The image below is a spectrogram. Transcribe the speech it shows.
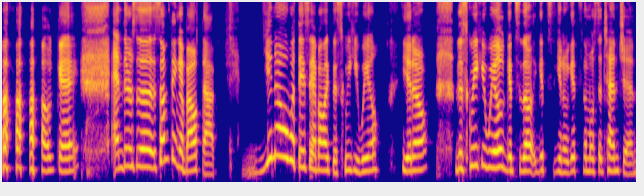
okay. And there's a something about that. You know what they say about like the squeaky wheel, you know? The squeaky wheel gets the gets, you know, gets the most attention.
